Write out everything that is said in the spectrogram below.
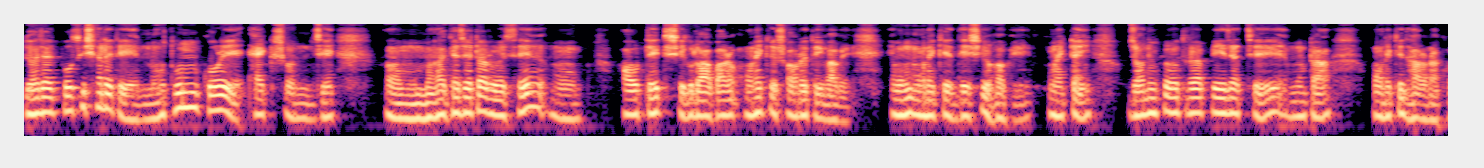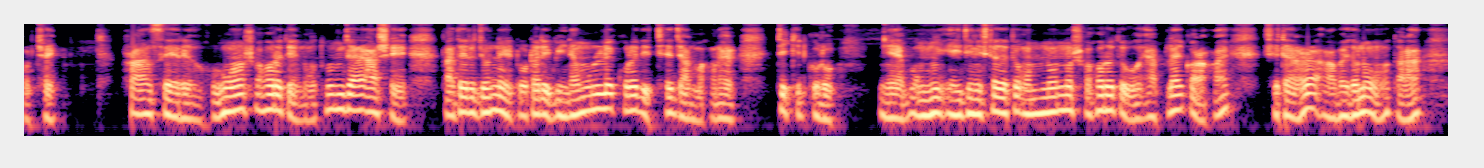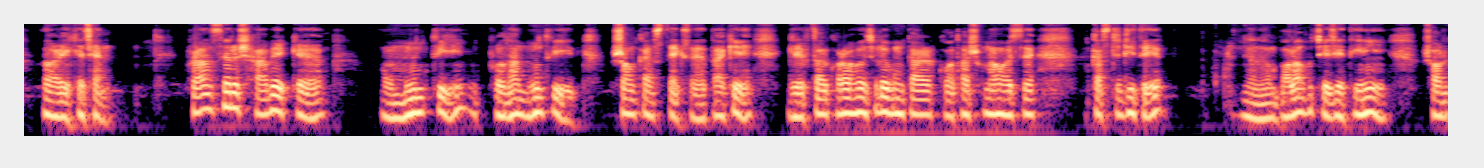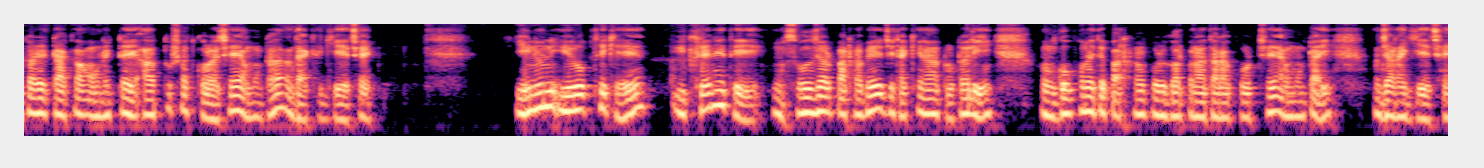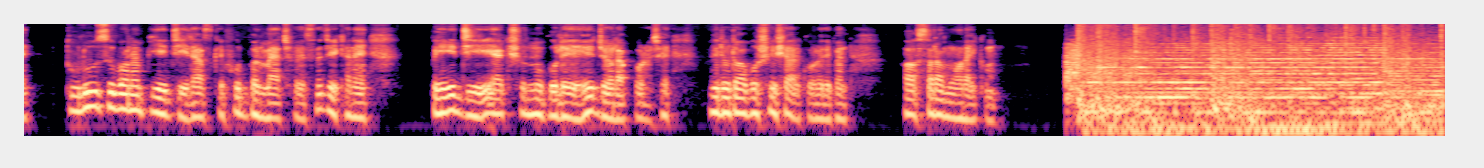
দু হাজার পঁচিশ সালেতে নতুন করে অ্যাকশন যে যেটা রয়েছে আউটলেট সেগুলো আবার অনেকে শহরেতেই হবে এবং অনেকে দেশে হবে। অনেকটাই জনপ্রিয়তা পেয়ে যাচ্ছে এমনটা অনেকে ধারণা করছে। ফ্রান্সের হুয়া শহরেতে নতুন যারা আসে, তাদের জন্য টোটালি বিনামূল্যে করে দিচ্ছে যানবাহনের টিকিটগুলো। এবং এই জিনিসটা যাতে অন্য অন্য শহরেতেও অ্যাপ্লাই করা হয়, সেটার আবেদনও তারা রেখেছেন। ফ্রান্সের সাবেক মন্ত্রী, প্রধানমন্ত্রী সংকাস্তেক্স তাকে গ্রেফতার করা হয়েছিল এবং তার কথা শোনা হয়েছে কাস্টাডিতে। বলা হচ্ছে যে তিনি সরকারের টাকা অনেকটাই আত্মসাৎ করেছে এমনটা দেখা গিয়েছে। ইউনিয়ন ইউরোপ থেকে ইউক্রেনেতে সোলজার পাঠাবে যেটা কিনা টোটালি গোপনেতে পাঠানোর পরিকল্পনা তারা করছে এমনটাই জানা গিয়েছে। তুলুজ বনাম পিএজির আজকে ফুটবল ম্যাচ হয়েছে যেখানে পেজি এক শূন্য গোলে জয়লাভ করেছে। ভিডিওটা অবশ্যই শেয়ার করে দেবেন। আসসালামু আলাইকুম।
